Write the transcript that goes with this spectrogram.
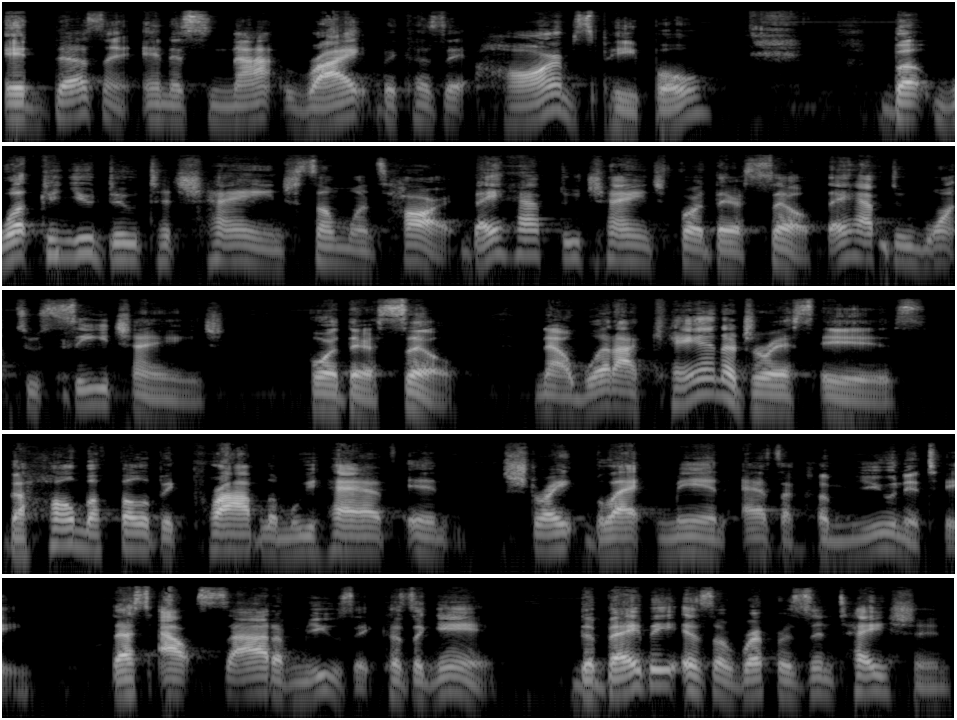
It doesn't, and it's not right because it harms people. But what can you do to change someone's heart? They have to change for their self. They have to want to see change for their self. Now, what I can address is the homophobic problem we have in straight black men as a community. That's outside of music. Because again, DaBaby is a representation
